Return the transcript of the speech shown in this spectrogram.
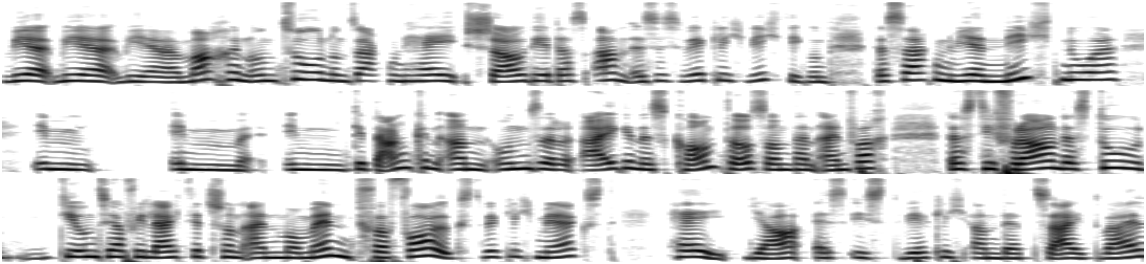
wir, wir, wir machen und tun und sagen, hey, schau dir das an. Es ist wirklich wichtig. Und das sagen wir nicht nur im im, im Gedanken an unser eigenes Konto, sondern einfach, dass die Frauen, dass du, die uns ja vielleicht jetzt schon einen Moment verfolgst, wirklich merkst, hey, ja, es ist wirklich an der Zeit, weil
